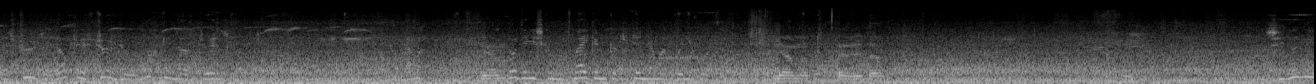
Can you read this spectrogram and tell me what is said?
Се чуят за рок, се чуят за обувки на студентска. Няма. Няма. Какво да искам от майка ми, като те нямат пари, какво да Нямат пари, да. Сина ми,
